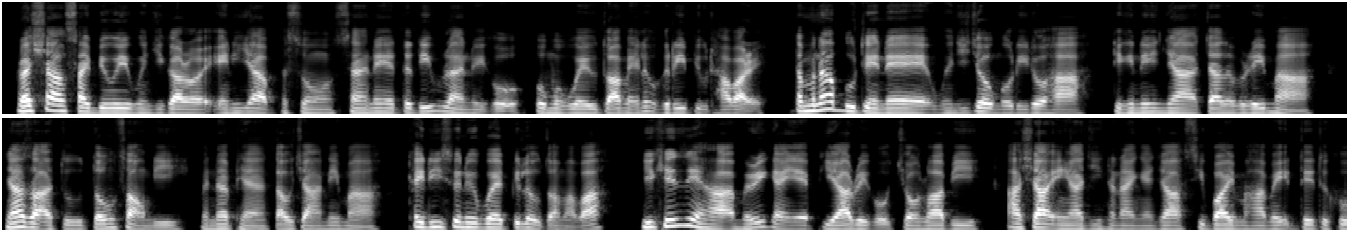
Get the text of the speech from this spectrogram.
။ရုရှားစိုက်ပျိုးရေးဝန်ကြီးကတော့အိန္ဒိယပစွန်ဆန်တဲ့တတိပလန်တွေကိုပုံမဝယ်ယူသွားမယ်လို့ကြေညာထားပါတယ်။သမ္မတပူတင်နဲ့ဝန်ကြီးချုပ်မိုဒီတို့ဟာဒီကနေ့ညကြာသပတေးမှာညစာအတူတုံးဆောင်ပြီးမနက်ဖြန်တောက်ကြနေ့မှာထိပ်သီးဆွေးနွေးပွဲပြုလုပ်သွားမှာပါ။ ဒီခင်းစဉ်ဟာအမေရိကန်ရဲ့ PR တွေကိုကျော်လွှားပြီးအာရှအင်အားကြီးနှစ်နိုင်ငံကြားစီးပွားရေးမဟာမိတ်အသစ်တစ်ခု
